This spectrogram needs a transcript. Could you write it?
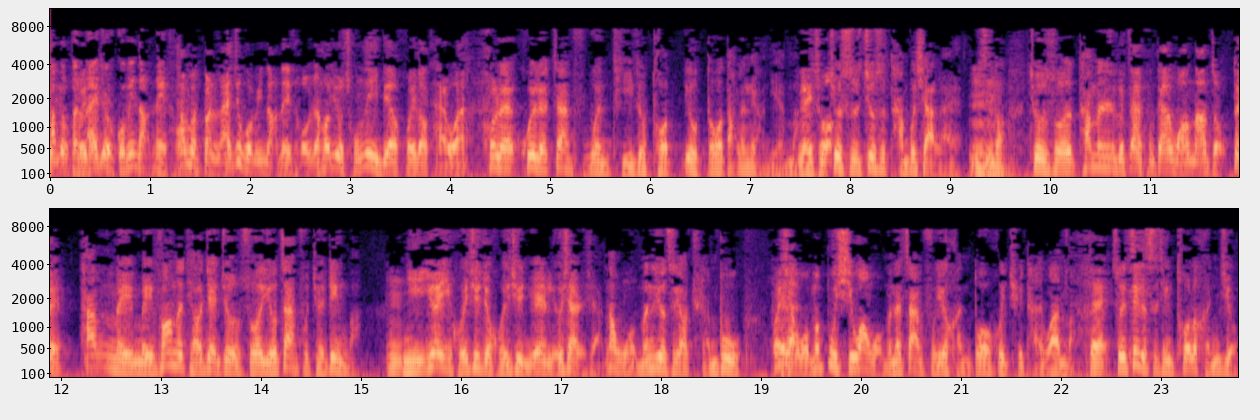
他们本来就是国民党那头，他们本来就国民党那头，然后又从那边回到台湾。后来为了战俘问题，就拖又多打了两年嘛。没错，就是就是谈不下来，你知道，就是说他们这个战俘该往哪走？对他美美方的条件就是说由战俘决定嘛。嗯，你愿意回去就回去，你愿意留下就下。那我们就是要全部回来，我们不希望我们的战俘有很多会去台湾嘛。对，所以这个事情拖了很久。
